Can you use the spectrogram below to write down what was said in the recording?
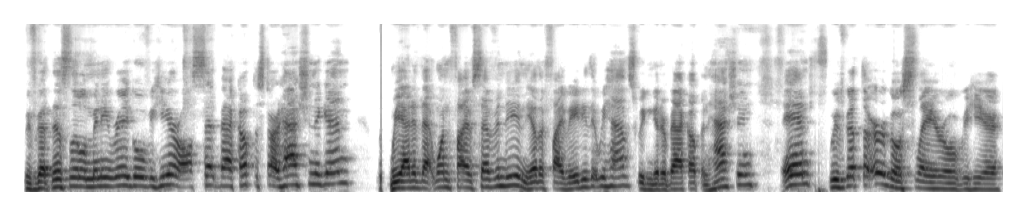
We've got this little mini rig over here all set back up to start hashing again. We added that one 570 and the other 580 that we have so we can get her back up and hashing. And we've got the Ergo Slayer over here.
